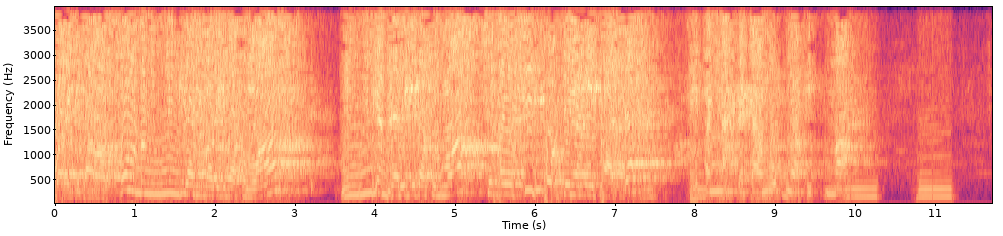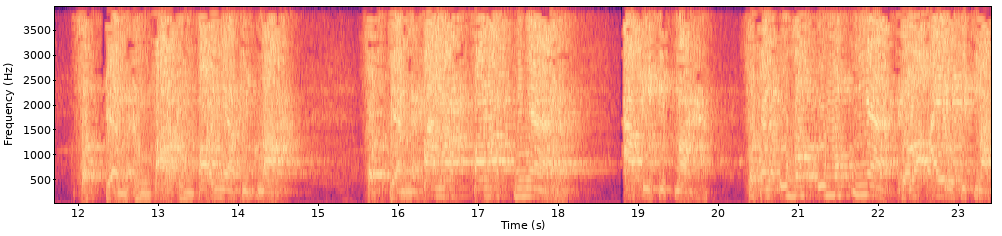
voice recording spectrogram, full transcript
kepada kita Rasul menginginkan kepada kita semua menginginkan dari kita semua supaya sibuk dengan ibadah di tengah kecamuknya fitnah sedang gempar-gemparnya fitnah, sedang panas-panasnya api fitnah, sedang umum-umumnya adalah air fitnah.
